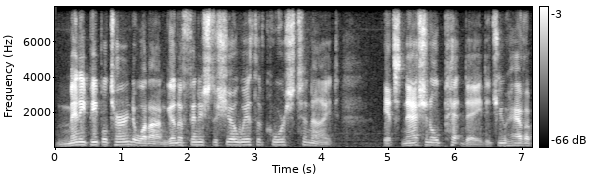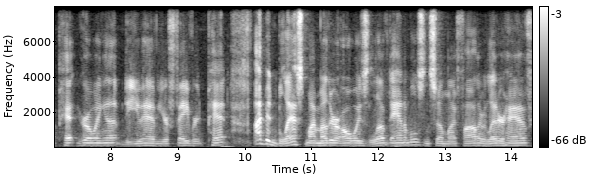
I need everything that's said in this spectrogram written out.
Many people turn to what I'm going to finish the show with, of course, tonight. It's National Pet Day. Did you have a pet growing up? Do you have your favorite pet? I've been blessed. My mother always loved animals, and so my father let her have.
